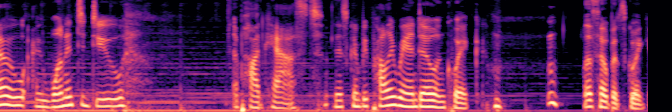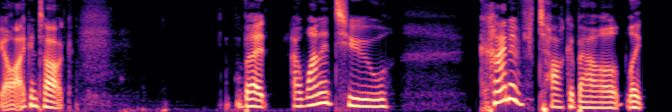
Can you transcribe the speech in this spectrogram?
So I wanted to do a podcast. It's going to be probably rando and quick. Let's hope it's quick, y'all. I can talk. But I wanted to kind of talk about like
